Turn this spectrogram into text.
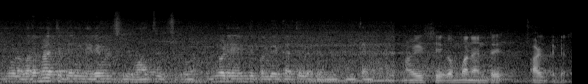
உங்களோட வருங்கால திட்டங்கள் சொல்லி வாழ்த்து வச்சுக்கோங்க. உங்களுடைய இருந்து பல்வேறு கருத்துக்களை மிக்க நன்றி. மகிழ்ச்சி. ரொம்ப நன்றி. வாழ்த்துக்கள்.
